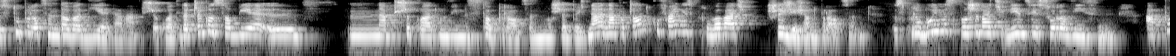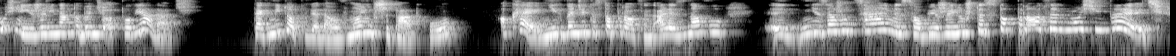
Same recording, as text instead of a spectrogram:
stuprocentowa dieta na przykład? Dlaczego sobie y, na przykład mówimy 100% muszę być? Na, na początku fajnie spróbować 60%. Spróbujmy spożywać więcej surowizny, a później, jeżeli nam to będzie odpowiadać, tak mi to odpowiadało w moim przypadku, okej, okay, niech będzie te 100%, ale znowu nie zarzucajmy sobie, że już te 100% musi być.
